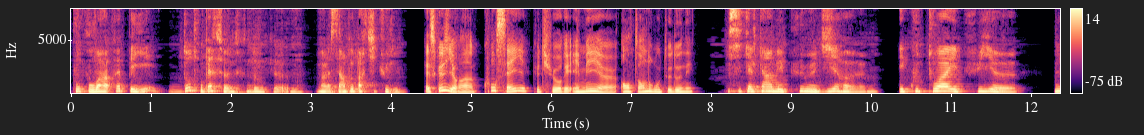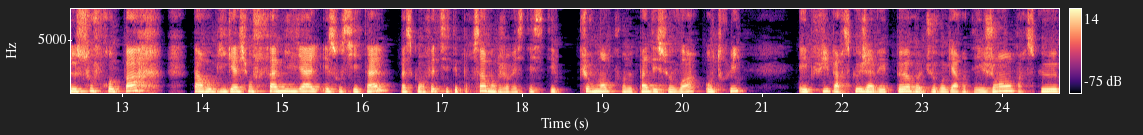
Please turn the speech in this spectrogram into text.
pour pouvoir après payer d'autres personnes. Donc euh, voilà, c'est un peu particulier. Est-ce qu'il y aura un conseil que tu aurais aimé euh, entendre ou te donner? Si quelqu'un avait pu me dire euh, écoute-toi et puis ne souffre pas par obligation familiale et sociétale, parce qu'en fait, c'était pour ça, moi, que je restais, c'était purement pour ne pas décevoir autrui. Et puis parce que j'avais peur du regard des gens, parce que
